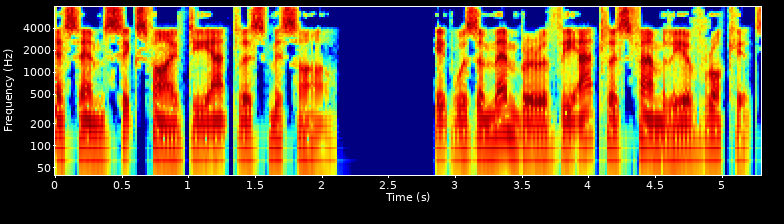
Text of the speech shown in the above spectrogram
SM-65D Atlas missile. It was a member of the Atlas family of rockets.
